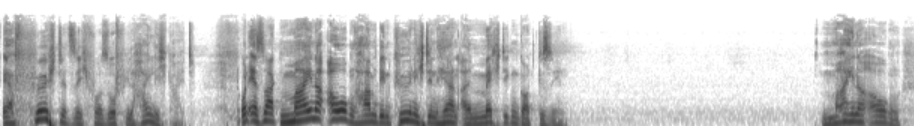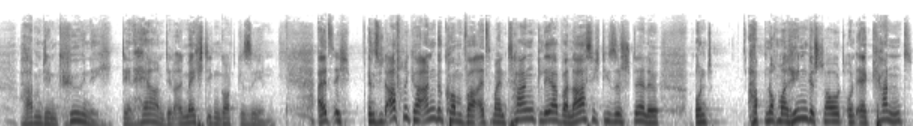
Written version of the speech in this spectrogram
Er fürchtet sich vor so viel Heiligkeit. Und er sagt, meine Augen haben den König, den Herrn, allmächtigen Gott gesehen. Meine Augen haben den König, den Herrn, den allmächtigen Gott gesehen. Als ich in Südafrika angekommen war, als mein Tank leer war, las ich diese Stelle und habe nochmal hingeschaut und erkannt,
